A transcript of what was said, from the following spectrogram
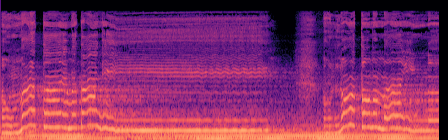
Oh, mata'y matangi. Oh, loto no mainato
